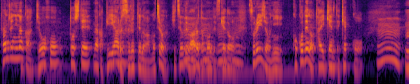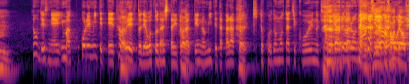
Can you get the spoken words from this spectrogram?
単純になんか情報としてなんか PR するっていうのはもちろん必要ではあると思うんですけどそれ以上にここでの体験って結構、うん。うん、そうですね。今これ見ててタブレットで音出したりとはい。かっていうのを見てたから、はい。きっと子供たちこういうの興味あるだろうなってずいうのは思います。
